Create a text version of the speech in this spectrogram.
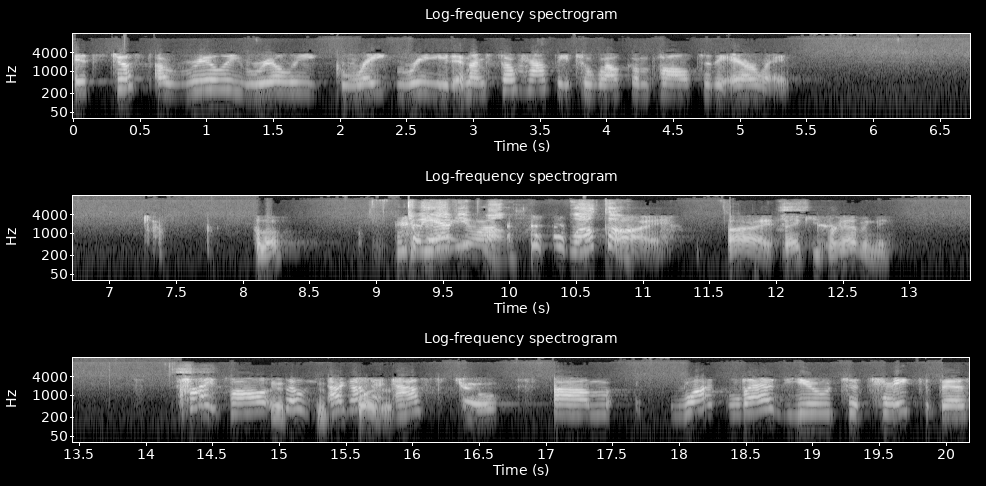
it's just a really, really great read. And I'm so happy to welcome Paul to the airwaves. Hello? Do we have you, you. Paul? Welcome. Hi. Hi. Thank you for having me. Hi, Paul. It's- so it's a I got to ask you, um, what led you to take this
